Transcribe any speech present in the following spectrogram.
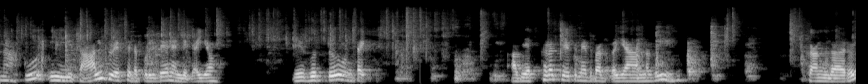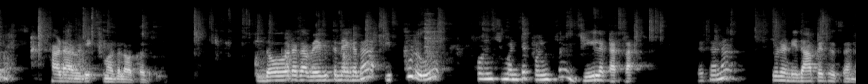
నాకు ఈ తాలింపు వేసేటప్పుడు ఇదేనండి గయ్యం. ఎగురుతూ ఉంటాయి. అవి ఎక్కడ చేతి మీద పడతాయా అన్నది కంగారు హడావిడి మొదలవుతుంది. దోరగా వేగుతున్నాయి కదా ఇప్పుడు కొంచెం అంటే కొంచెం జీలకర్ర. వేసానా? చూడండి ఇది ఆపేసేసాను.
